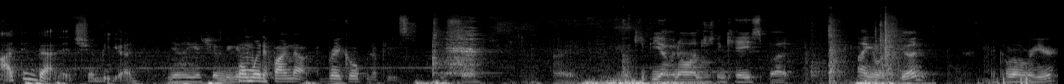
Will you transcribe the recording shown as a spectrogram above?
I think that it should be good. You think it should be good? One way to find out, to break open a piece. Sure. Alright. We'll keep the oven on just in case, but I think it looks good. Come over here.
